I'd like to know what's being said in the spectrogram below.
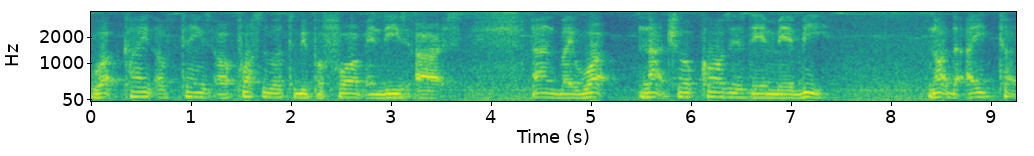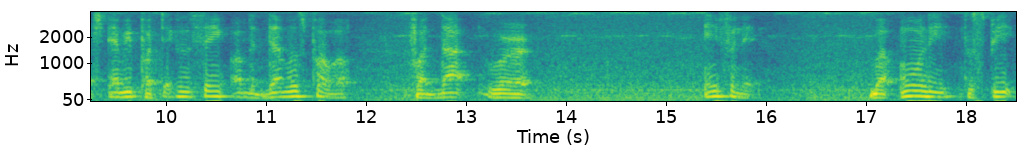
what kind of things are possible to be performed in these arts, and by what natural causes they may be. Not that I touch every particular thing of the devil's power, for that were infinite, but only to speak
